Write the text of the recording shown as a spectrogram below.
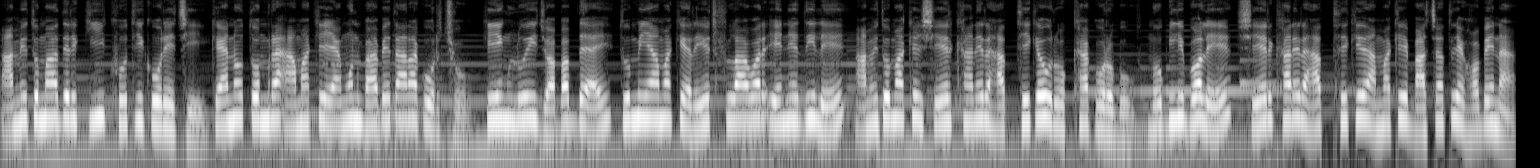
আমি তোমাদের কি ক্ষতি করেছি? কেন তোমরা আমাকে এমন ভাবে তাড়া করছ? কিং লুই জবাব দেয়, তুমি আমাকে রেড ফ্লাওয়ার এনে দিলে, আমি তোমাকে শের খানের হাত থেকেও রক্ষা করব। মোগলি বলে শের খানের হাত থেকে আমাকে বাঁচাতে হবে না।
